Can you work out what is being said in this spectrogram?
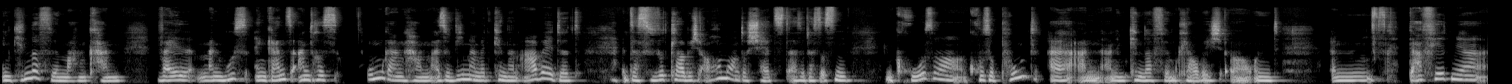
einen Kinderfilm machen kann. Weil man muss ein ganz anderes Umgang haben, also wie man mit Kindern arbeitet, das wird, glaube ich, auch immer unterschätzt. Also das ist ein, ein großer, großer Punkt äh, an, an einem Kinderfilm, glaube ich. Äh, und ähm, da fehlt mir,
